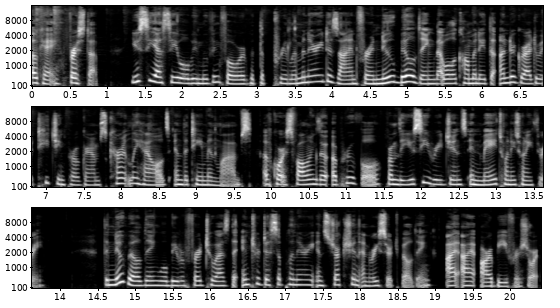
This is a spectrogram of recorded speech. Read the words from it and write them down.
Okay, first up. UCSC will be moving forward with the preliminary design for a new building that will accommodate the undergraduate teaching programs currently held in the Thimann Labs, of course, following the approval from the UC Regents in May 2023. The new building will be referred to as the Interdisciplinary Instruction and Research Building, IIRB for short,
